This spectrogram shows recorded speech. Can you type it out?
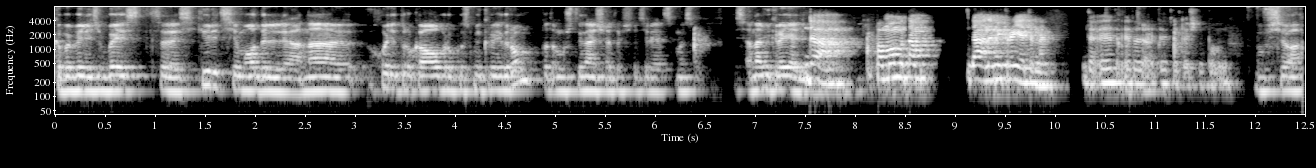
capability-based э, security модель, она ходит рука об руку с микроядром, потому что иначе это все теряет смысл. То есть она микроядерная. Да, по-моему, там... Да, она микроядерная. Да, это, это, это, это точно помню. Ну все,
